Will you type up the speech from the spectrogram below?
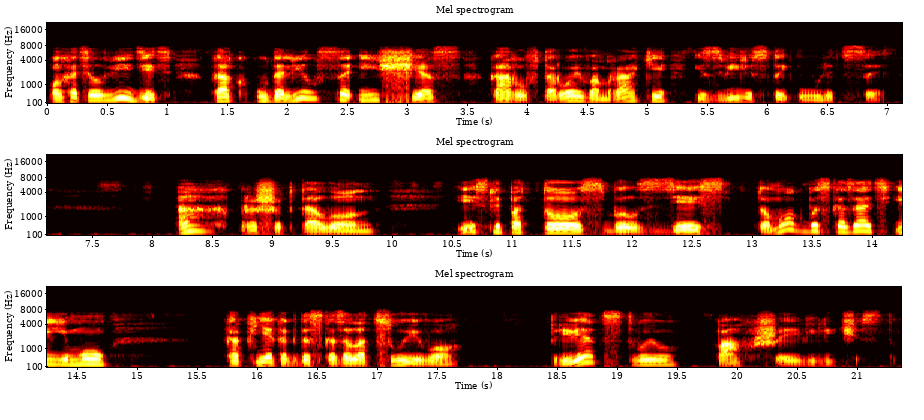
Он хотел видеть, как удалился и исчез Карл II во мраке извилистой улицы. «Ах!» — прошептал он, — «если Потос был здесь, то мог бы сказать и ему, как некогда сказал отцу его, «Приветствую, павшее величество».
